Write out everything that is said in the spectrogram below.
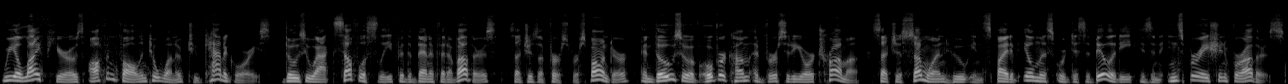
Real-life heroes often fall into one of two categories, those who act selflessly for the benefit of others, such as a first responder, and those who have overcome adversity or trauma, such as someone who, in spite of illness or disability, is an inspiration for others.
